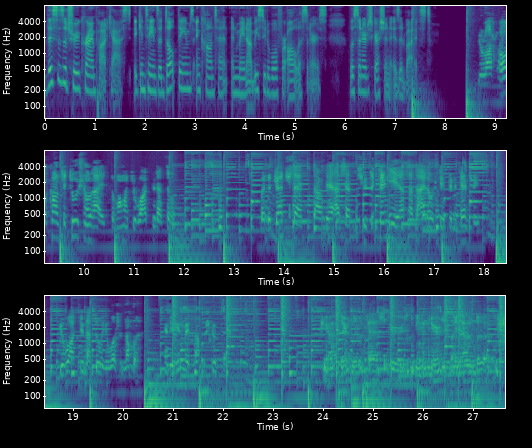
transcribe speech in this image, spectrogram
This is a true crime podcast. It contains adult themes and content and may not be suitable for all listeners. Listener discretion is advised. You lost all constitutional rights the moment you walked through that door. When the judge said down there, I sentenced you to 10 years at the Idaho State Penitentiary, you walked in that door, you was a number. And the inmates understood that. If you're out there and live past the period of being here, just lay down and do it.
